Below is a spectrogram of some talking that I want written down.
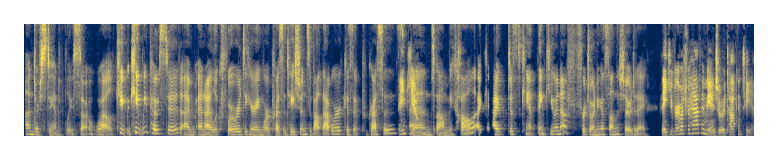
Understandably so. Well, keep keep me posted. I'm and I look forward to hearing more presentations about that work as it progresses. Thank you. And um, Mical, I, I just can't thank you enough for joining us on the show today. Thank you very much for having me. I enjoyed talking to you.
